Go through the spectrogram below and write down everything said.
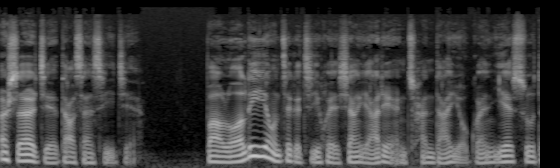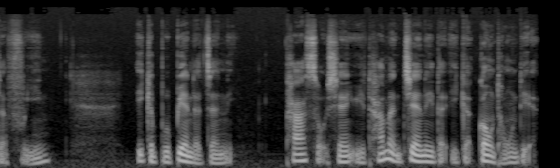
二十二节到三十一节。保罗利用这个机会向雅典人传达有关耶稣的福音，一个不变的真理。他首先与他们建立了一个共同点，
